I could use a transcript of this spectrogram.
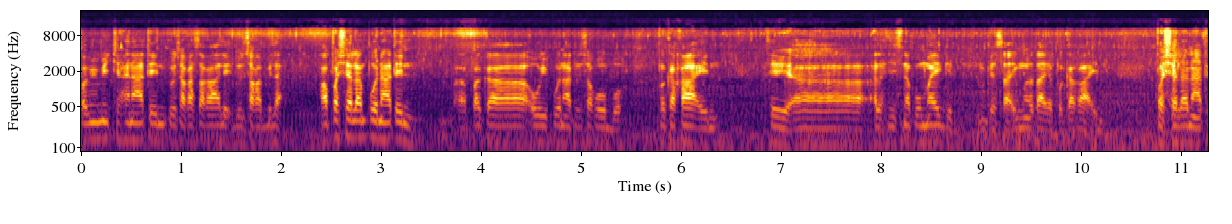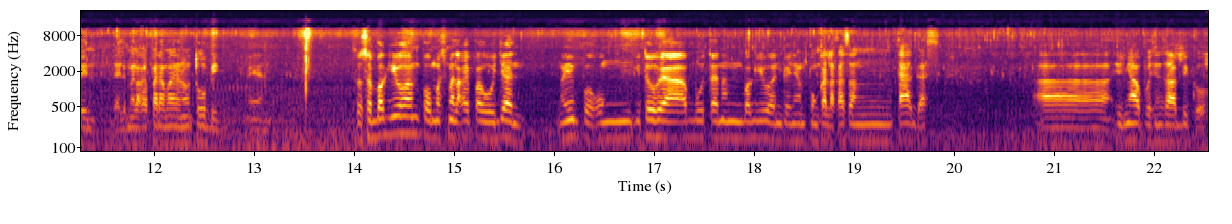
pamimitsahan natin kung sakasakali dun sa kabila. Papasyalan po natin ah, pagka uwi po natin sa kubo pagkakain. Kasi ah, alas 10 na po mahigit. Magsasaing muna tayo pagkakain pasyalan natin dahil malaki pa naman ng tubig. Ayan. So sa bagyuhan po mas malaki pa dyan. Ngayon po kung ito ay aabutan ng bagyuhan ganyan pong kalakas ang tagas. Ah yun nga po sinasabi ko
